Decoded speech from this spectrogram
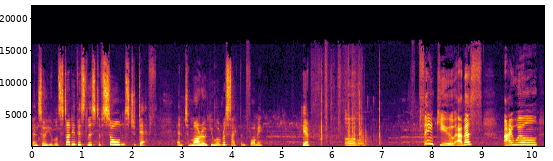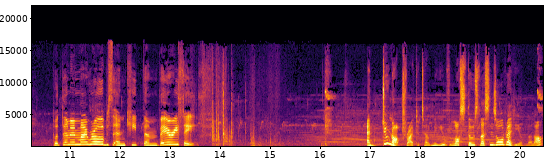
and so you will study this list of psalms to death, and tomorrow you will recite them for me. Here. Oh. Thank you, Abbess. I will put them in my robes and keep them very safe. And do not try to tell me you've lost those lessons already, Olala.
